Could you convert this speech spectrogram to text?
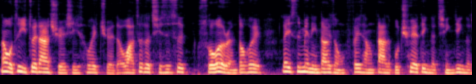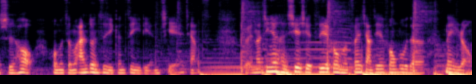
那我自己最大的学习是会觉得哇，这个其实是所有人都会类似面临到一种非常大的不确定的情境的时候，我们怎么安顿自己跟自己连接这样子。对，那今天很谢谢枝叶跟我们分享这些丰富的内容，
